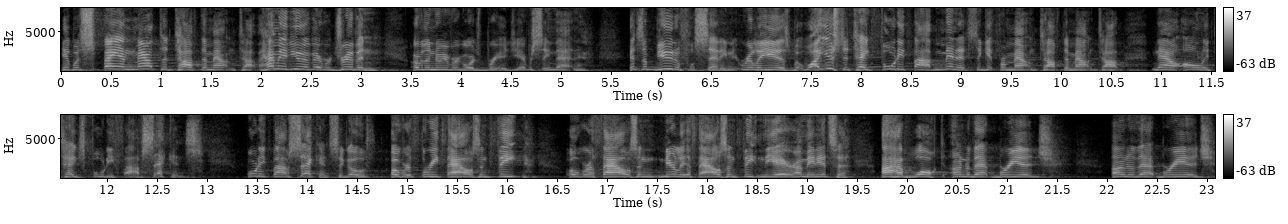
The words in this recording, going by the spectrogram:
it would span mountaintop to mountaintop. How many of you have ever driven over the New River Gorge Bridge? You ever seen that? It's a beautiful setting, it really is. But what used to take 45 minutes to get from mountaintop to mountaintop now only takes 45 seconds. 45 seconds to go over 3,000 feet, over a thousand, nearly a thousand feet in the air. I mean, it's a, I have walked under that bridge, under that bridge.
